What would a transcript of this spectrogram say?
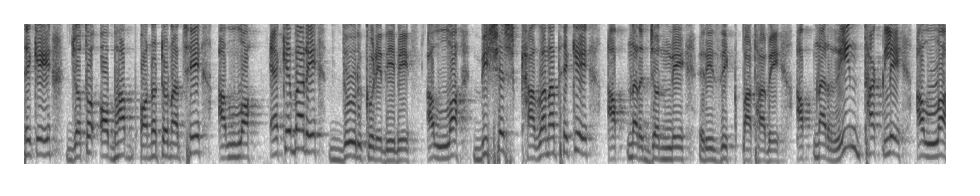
থেকে যত অভাব, অনটন আছে, আল্লাহ একেবারে দূর করে দিবে। আল্লাহ বিশেষ খাজানা থেকে আপনার জন্যে রিজিক পাঠাবে। আপনার ঋণ থাকলে আল্লাহ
